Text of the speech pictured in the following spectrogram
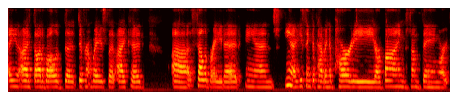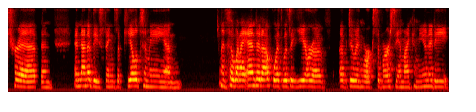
I, you know, I thought of all of the different ways that I could uh, celebrated. And you know, you think of having a party or buying something or a trip, and and none of these things appealed to me. And and so what I ended up with was a year of of doing works of mercy in my community,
